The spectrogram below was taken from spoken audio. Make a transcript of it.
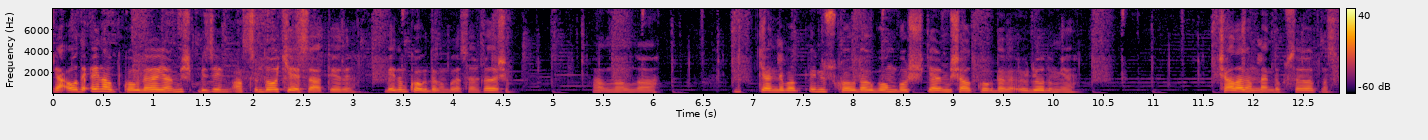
Ya o da en alt koridora gelmiş. Bizim aslında o kese atıyordu. Benim koridorum burası arkadaşım. Allah Allah. Git kendi bak en üst koridor bomboş gelmiş alt koridora. Ölüyordum ya. Çalarım ben de kusura bakmasın.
